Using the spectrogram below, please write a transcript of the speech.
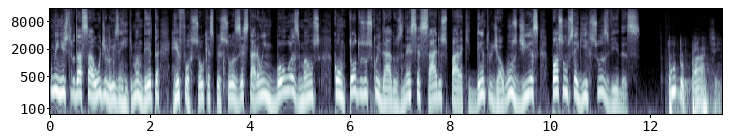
O ministro da Saúde, Luiz Henrique Mandetta, reforçou que as pessoas estarão em boas mãos com todos os cuidados necessários para que, dentro de alguns dias, possam seguir suas vidas. Tudo parte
